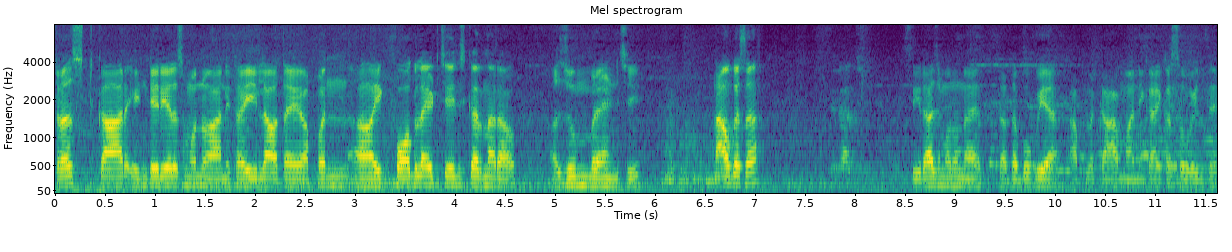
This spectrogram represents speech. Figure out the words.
ट्रस्ट कार इंटेरियर्स म्हणून आणि थंय इला आता हे आपण एक फॉग लाइट चेंज करणार आहोत अजूम ब्रँडची नाव कसं? सिराज. म्हणून आहेत. तर आता बघूया आपलं काम आणि काय कसं होईल ते.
